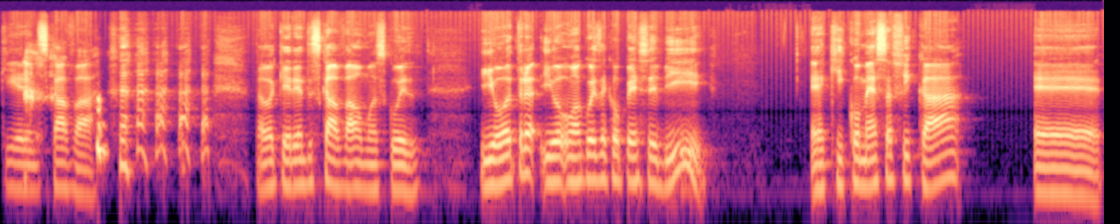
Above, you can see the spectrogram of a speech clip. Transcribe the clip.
que querendo escavar. tava querendo escavar umas coisas. E outra, e uma coisa que eu percebi é que começa a ficar é,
